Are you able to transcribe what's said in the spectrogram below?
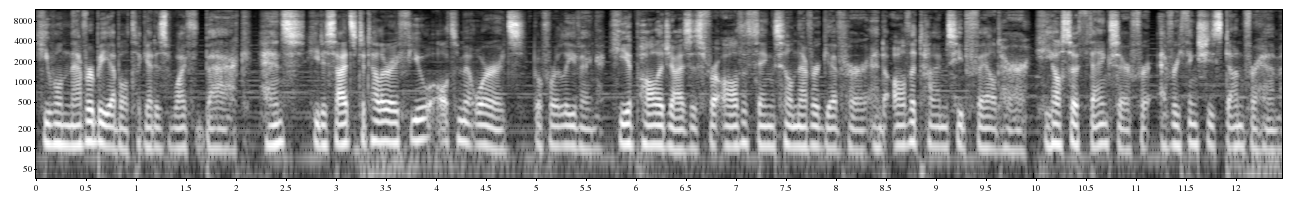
he will never be able to get his wife back. Hence, he decides to tell her a few ultimate words before leaving. He apologizes for all the things he'll never give her and all the times he'd failed her. He also thanks her for everything she's done for him.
